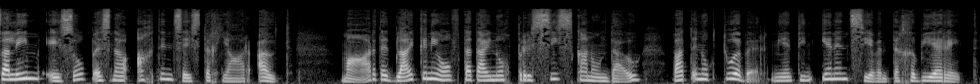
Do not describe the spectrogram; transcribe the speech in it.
Salim Esop is nou 68 jaar oud, maar dit blyk in die hof dat hy nog presies kan onthou wat in Oktober 1971 gebeur het.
